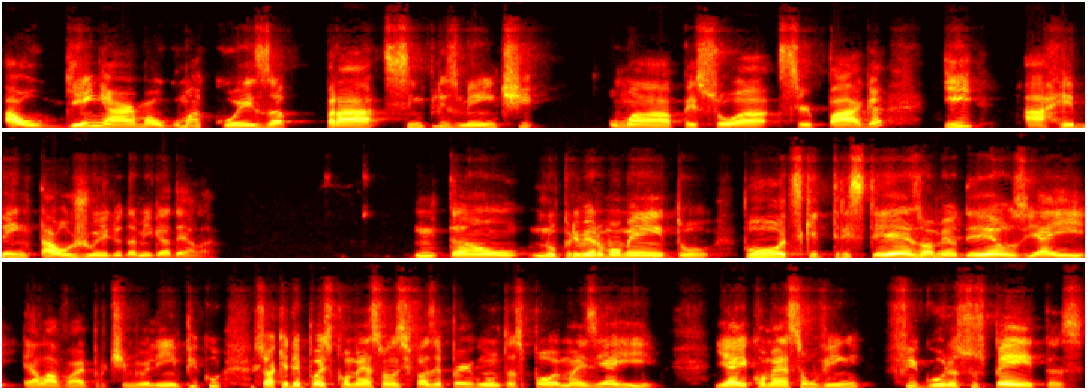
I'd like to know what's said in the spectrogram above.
alguém arma alguma coisa para simplesmente uma pessoa ser paga e arrebentar o joelho da amiga dela. Então, no primeiro momento, putz, que tristeza, oh meu Deus, e aí ela vai para o time olímpico, só que depois começam a se fazer perguntas, pô, mas e aí? E aí começam a vir figuras suspeitas.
